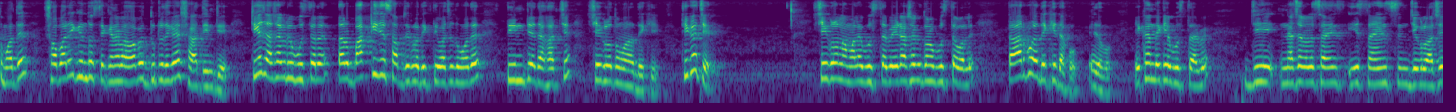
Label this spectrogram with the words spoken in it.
তোমাদের সবারই কিন্তু সেকেন্ড হাফে হবে দুটো থেকে সাড়ে তিনটে। ঠিক আছে? আশা করি বুঝতে পারে, তার বাকি যে সাবজেক্টগুলো দেখতে পাচ্ছ তোমাদের তিনটে দেখাচ্ছে, সেগুলো তোমরা দেখি। ঠিক আছে? সেগুলো নামালে বুঝতে পারবে, এটা আশা করি তোমরা বুঝতে পারলে। তারপরে দেখি, দেখো, এই দেখো, এখানে দেখলে বুঝতে পারবে যে ন্যাচারাল সায়েন্স ই সায়েন্স যেগুলো আছে,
